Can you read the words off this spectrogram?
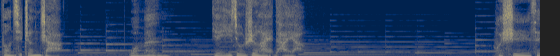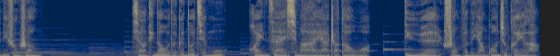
放弃挣扎，我们也依旧热爱它呀。我是三弟双双。想听到我的更多节目，欢迎在喜马拉雅找到我。订阅双份的阳光就可以了。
